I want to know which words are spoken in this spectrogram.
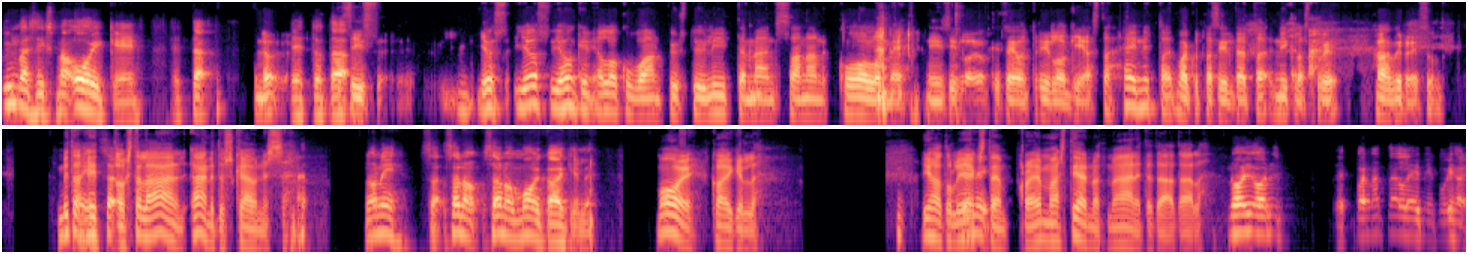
ymmärsikö mä oikein, että No, et, tota, siis, jos, jos johonkin elokuvaan pystyy liittämään sanan kolme, niin silloin kyse on trilogiasta. Hei, nyt vaikuttaa siltä, että Niklas tuli kahvireissulta. Mitä Ei, hittoa, sä- onko täällä ään, äänitys käynnissä? no niin, sa- sano, sano moi kaikille. Moi kaikille. Ihan tuli No no niin. extempore, en mä edes tiennyt, että me äänitetään täällä. No joo, nyt pannaan tälleen niin kuin ihan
